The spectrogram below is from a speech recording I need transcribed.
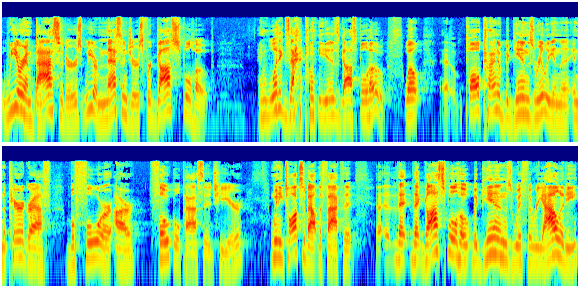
We are ambassadors, we are messengers for gospel hope. And what exactly is gospel hope? Well, uh, Paul kind of begins really in the, in the paragraph before our focal passage here when he talks about the fact that, uh, that, that gospel hope begins with the reality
